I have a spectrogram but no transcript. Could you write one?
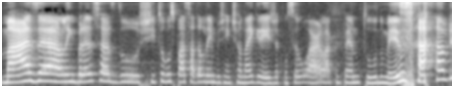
Mas é, lembranças dos títulos passados, eu lembro, gente, eu na igreja, com o celular lá, acompanhando tudo mesmo, sabe?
